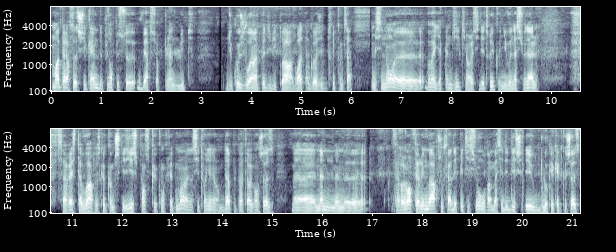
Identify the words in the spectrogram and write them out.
moi, perso, je suis quand même de plus en plus euh, ouvert sur plein de luttes. Du coup, je vois un peu des victoires à droite, à gauche des trucs comme ça. Mais sinon, euh, ouais, il y a plein de villes qui ont réussi des trucs. Au niveau national, ça reste à voir parce que, comme je t'ai dit, je pense que concrètement, un citoyen lambda peut pas faire grand chose. même, même, euh, vraiment faire une marche ou faire des pétitions ou ramasser des déchets ou bloquer quelque chose,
